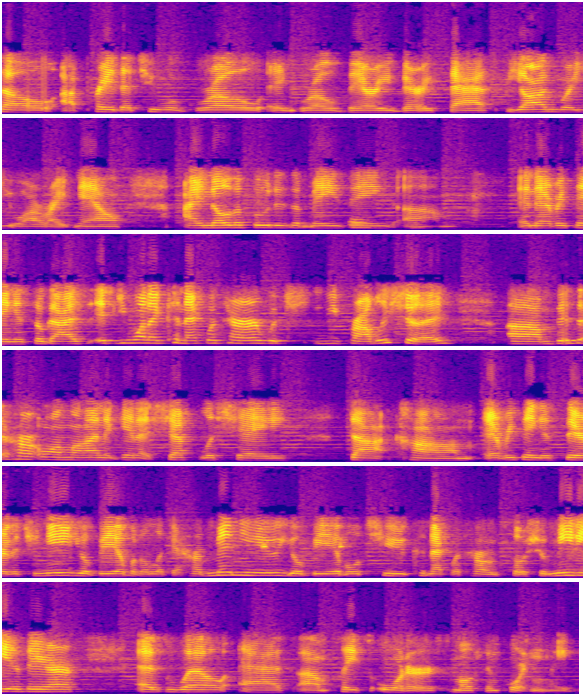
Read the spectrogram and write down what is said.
So I pray that you will grow and grow very very fast beyond where you are right now. I know the food is amazing um, and everything, and so guys, if you want to connect with her, which you probably should, um, visit her online again at Chef Lashay com. Everything is there that you need. You'll be able to look at her menu. You'll be able to connect with her on social media there, as well as um, place orders, most importantly.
